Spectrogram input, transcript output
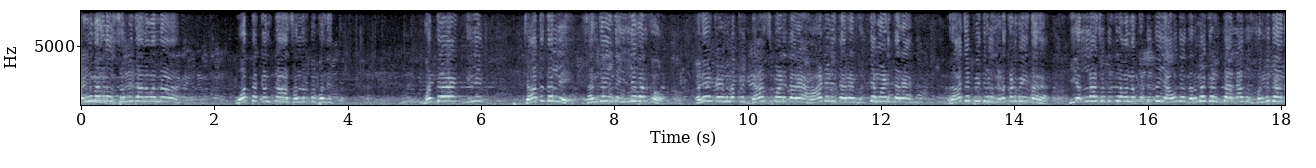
ಹೆಣ್ಮಗಳು ಸಂವಿಧಾನವನ್ನ ಓದ್ತಕ್ಕಂತ ಸಂದರ್ಭ ಬಂದಿತ್ತು. ಮತ್ತೆ ಇಲ್ಲಿ ಜಾತದಲ್ಲಿ ಸಂಜೆಯಿಂದ ಇಲ್ಲಿವರೆಗೂ ಅನೇಕ ಹೆಣ್ಮಕ್ಳು ಡ್ಯಾನ್ಸ್ ಮಾಡಿದ್ದಾರೆ ಹಾಡು ಹೇಳಿದ್ದಾರೆ ನೃತ್ಯ ಮಾಡಿದ್ದಾರೆ, ರಾಜಪೀತಿಗಳು ನಡ್ಕೊಂಡು ಬಂದಿದ್ದಾರೆ. ಈ ಎಲ್ಲಾ ಸ್ವತಂತ್ರವನ್ನು ಕೊಟ್ಟಿದ್ದು ಯಾವುದೇ ಧರ್ಮಗ್ರಂಥ ಅಲ್ಲ, ಅದು ಸಂವಿಧಾನ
